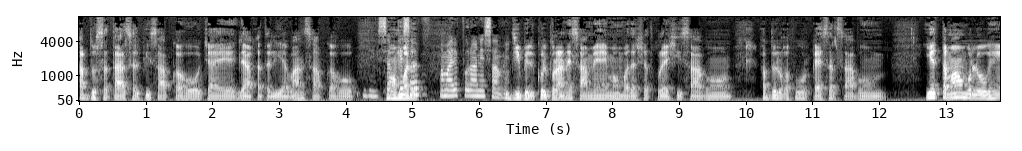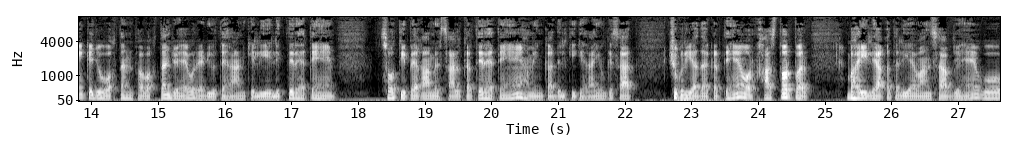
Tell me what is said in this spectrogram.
عبدالستار سلفی صاحب کا ہو چاہے لیاقت علی ایوان صاحب کا ہو جی محمد ہمارے پرانے سامع جی بالکل پرانے سامع محمد ارشد قریشی صاحب ہوں عبد الغفور قیصر صاحب ہوں یہ تمام وہ لوگ ہیں کہ جو وقتاً فوقتاً جو ہے وہ ریڈیو تہران کے لیے لکھتے رہتے ہیں، صوتی پیغام ارسال کرتے رہتے ہیں، ہم ان کا دل کی گہرائیوں کے ساتھ شکریہ ادا کرتے ہیں اور خاص طور پر بھائی لیاقت علی ایوان صاحب جو ہیں وہ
